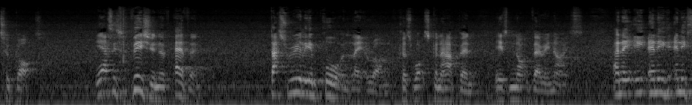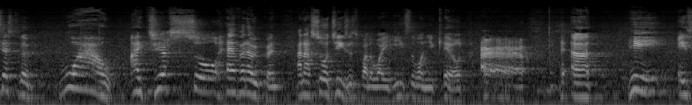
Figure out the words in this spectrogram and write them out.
to God. He has this vision of heaven. That's really important later on because what's going to happen is not very nice. And he, and, he, and he says to them, Wow, I just saw heaven open and I saw Jesus, by the way, he's the one you killed. Uh, he is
